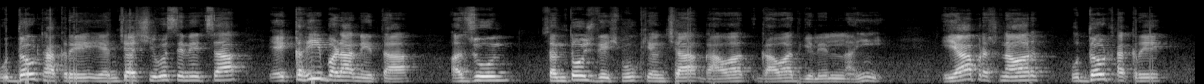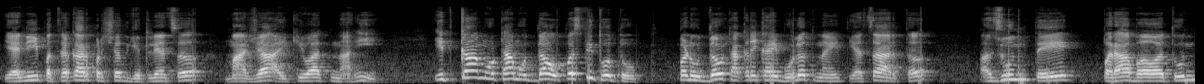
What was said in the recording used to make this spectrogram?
उद्धव ठाकरे यांच्या शिवसेनेचा एकही बडा नेता अजून संतोष देशमुख यांच्या गावात गावात गेलेला नाही. या प्रश्नावर उद्धव ठाकरे यांनी पत्रकार परिषद घेतल्याचं माझ्या ऐकिवात नाही. इतका मोठा मुद्दा उपस्थित होतो. पण उद्धव ठाकरे काही बोलत नाहीत याचा अर्थ अजून ते पराभवातून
